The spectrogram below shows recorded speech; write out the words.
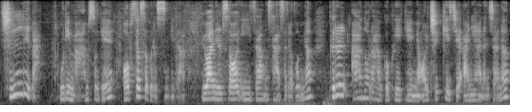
진리가 우리 마음속에 없어서 그렇습니다. 요한일서 2장 4절에 보면 그를 아노라 하고 그의 계명을 지키지 아니하는 자는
